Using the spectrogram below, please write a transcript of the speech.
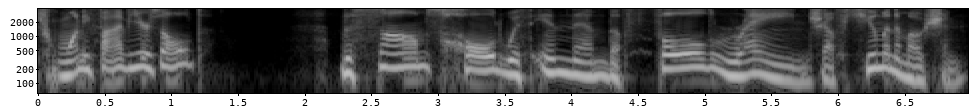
25 years old? The Psalms hold within them the full range of human emotion,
